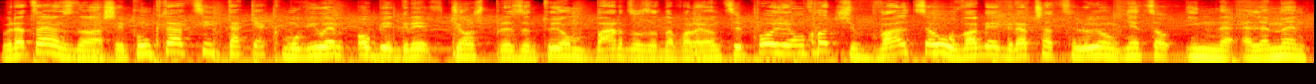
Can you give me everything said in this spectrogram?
Wracając do naszej punktacji, tak jak mówiłem, obie gry wciąż prezentują bardzo zadowalający poziom, choć w walce o uwagę gracza celują w nieco inne elementy.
